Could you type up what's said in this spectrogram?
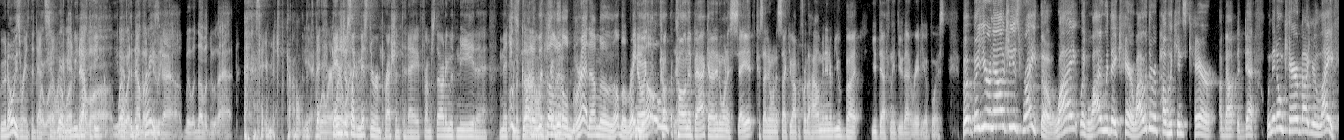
we would always raise the debt we, ceiling. We, I mean, we'd never, have to be, we would never crazy. do that. We would never do that. Is that your Mitch McConnell? Yeah, ben, we're, Ben's we're, just like missed their impression today from starting with me to Mitch well, McConnell. Started with a little bread on the, on the radio. You know what, calling it back, and I didn't want to say it because I didn't want to psych you out before the Heilemann interview, but – you definitely do that radio voice. But but your analogy is right though. Why like why would they care? Why would the Republicans care about the debt when they don't care about your life?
